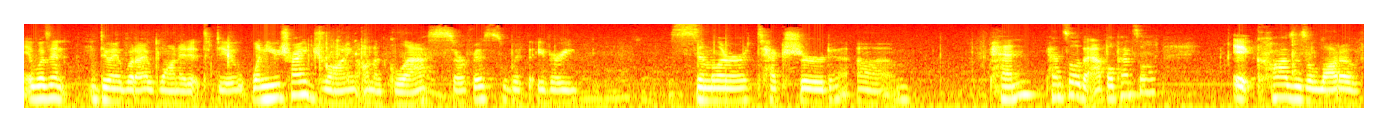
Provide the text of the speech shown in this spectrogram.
It wasn't doing what I wanted it to do. When you try drawing on a glass surface with a very similar textured um, pen, pencil, the Apple Pencil, it causes a lot of.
